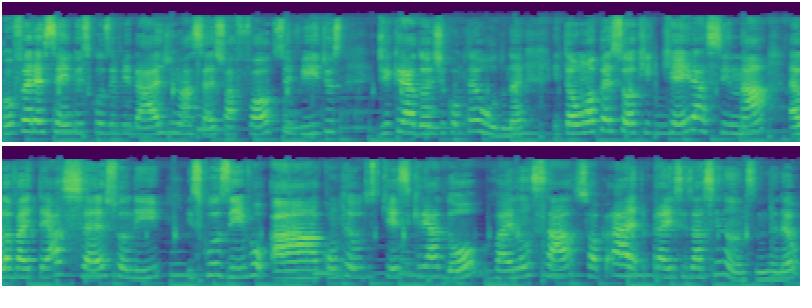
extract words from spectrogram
oferecendo exclusividade no acesso a fotos e vídeos de criadores de conteúdo, né? Então, uma pessoa que queira assinar, ela vai ter acesso ali exclusivo a conteúdos que esse criador vai lançar só para esses assinantes, entendeu?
